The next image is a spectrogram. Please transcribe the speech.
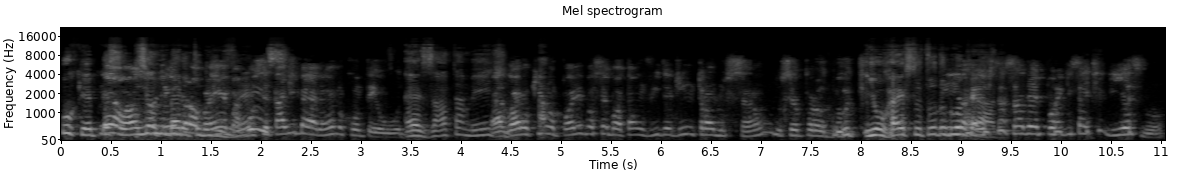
Por quê? Porque Não, se eu não tem problema. vez, Você está liberando conteúdo. Exatamente. Agora, o que não pode é você botar um vídeo de introdução do seu produto E o resto tudo e o bloqueado. resto só depois de sete dias, pô.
